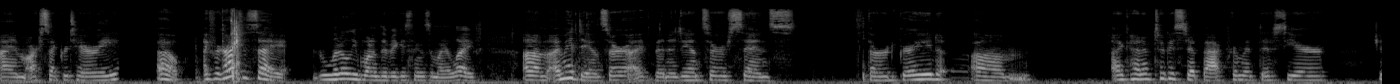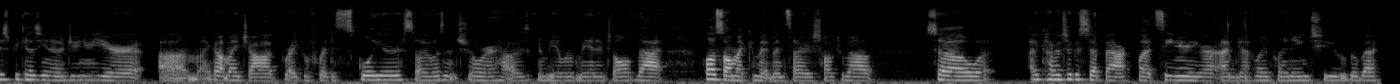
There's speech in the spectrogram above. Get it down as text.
I'm our secretary. Oh, I forgot to say, literally one of the biggest things in my life. Um, I'm a dancer. I've been a dancer since third grade. Um, I kind of took a step back from it this year just because, you know, junior year, um, I got my job right before the school year, so I wasn't sure how I was going to be able to manage all of that, plus all my commitments that I just talked about. So I kind of took a step back, but senior year, I'm definitely planning to go back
